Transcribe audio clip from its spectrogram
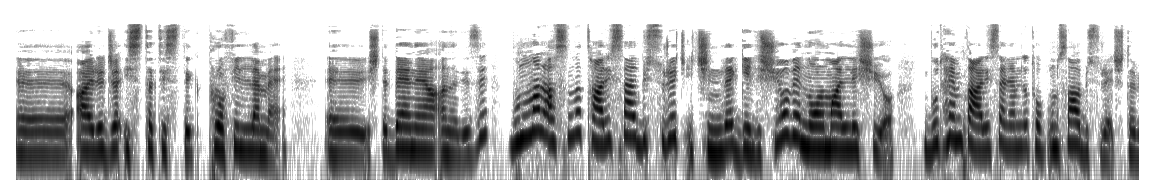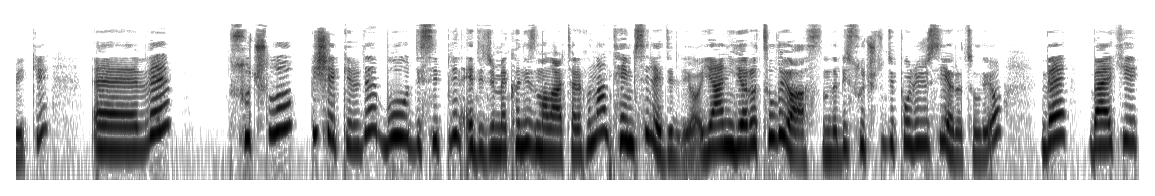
e, ayrıca istatistik, profilleme, e, işte DNA analizi. Bunlar aslında tarihsel bir süreç içinde gelişiyor ve normalleşiyor. Bu hem tarihsel hem de toplumsal bir süreç tabii ki. E, ve suçlu bir şekilde bu disiplin edici mekanizmalar tarafından temsil ediliyor. Yani yaratılıyor aslında bir suçlu tipolojisi yaratılıyor ve belki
